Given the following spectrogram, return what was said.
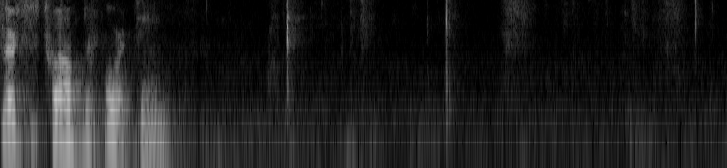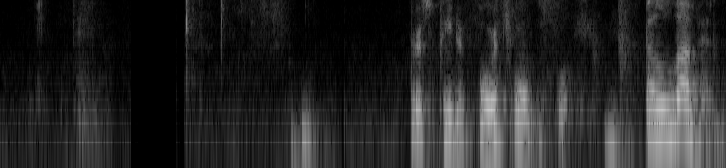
Verses 12 to 14. First Peter 4, 12 Beloved,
